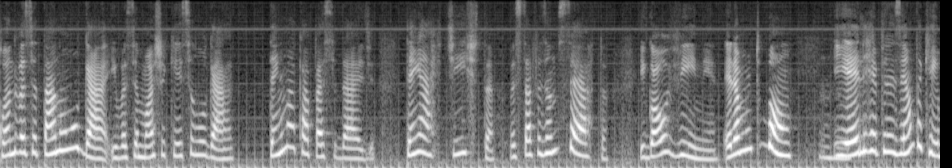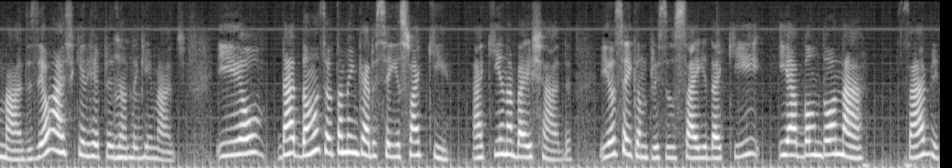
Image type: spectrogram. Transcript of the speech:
quando você tá num lugar e você mostra que esse lugar tem uma capacidade, tem artista, você está fazendo certo. Igual o Vini. Ele é muito bom. Uhum. E ele representa queimados. Eu acho que ele representa uhum. queimados. E eu, da dança, eu também quero ser isso aqui. Aqui na Baixada. E eu sei que eu não preciso sair daqui e abandonar, sabe?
